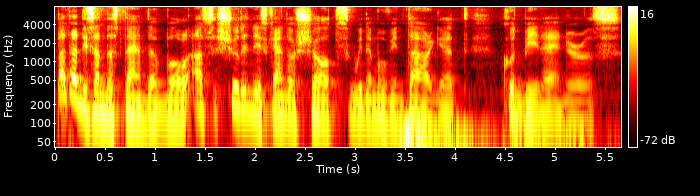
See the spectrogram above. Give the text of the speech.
But that is understandable as shooting these kind of shots with a moving target could be dangerous.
